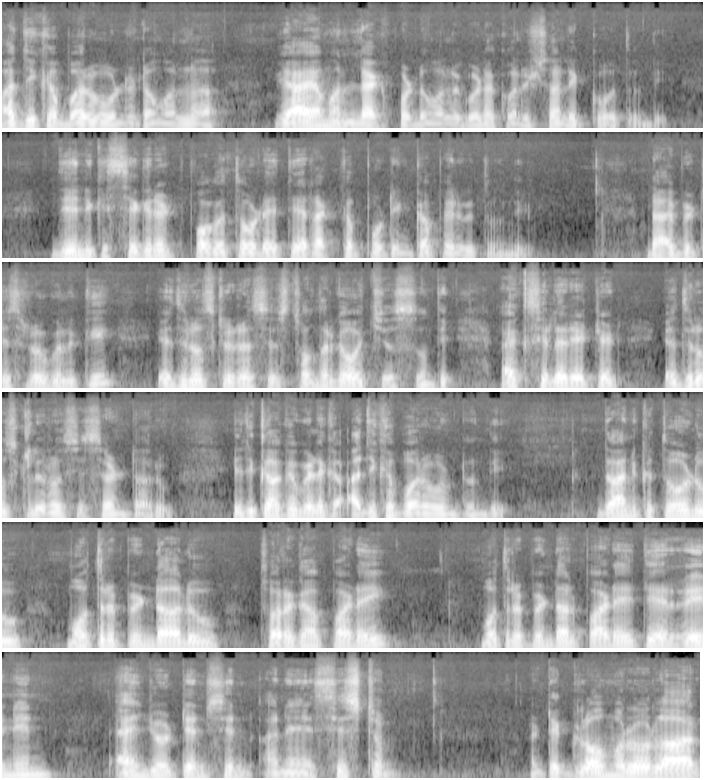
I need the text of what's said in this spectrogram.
అధిక బరువు ఉండటం వల్ల వ్యాయామం లేకపోవడం వల్ల కూడా కొలెస్ట్రాల్ ఎక్కువ అవుతుంది దీనికి సిగరెట్ పొగ తోడైతే రక్తపోటు ఇంకా పెరుగుతుంది. డయాబెటీస్ రోగులకి ఎథిరోస్క్లెరోసిస్ తొందరగా వచ్చేస్తుంది. యాక్సిలరేటెడ్ ఎథిరోస్క్లెరోసిస్ అంటారు. ఇది కాక వీళ్ళకి అధిక బరువు ఉంటుంది. దానికి తోడు మూత్రపిండాలు త్వరగా పాడై మూత్రపిండాలు పాడైతే రెనిన్ యాంజియోటెన్సిన్ అనే సిస్టమ్ అంటే గ్లోమరోలార్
